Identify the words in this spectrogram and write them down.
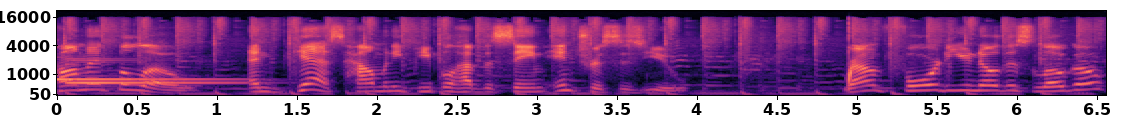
Comment below and guess how many people have the same interests as you. Round 4, do you know this logo?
